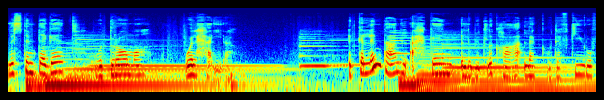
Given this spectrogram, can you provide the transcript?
الاستنتاجات والدراما والحقيقة. اتكلمت عن الأحكام اللي بيطلقها عقلك وتفكيره في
